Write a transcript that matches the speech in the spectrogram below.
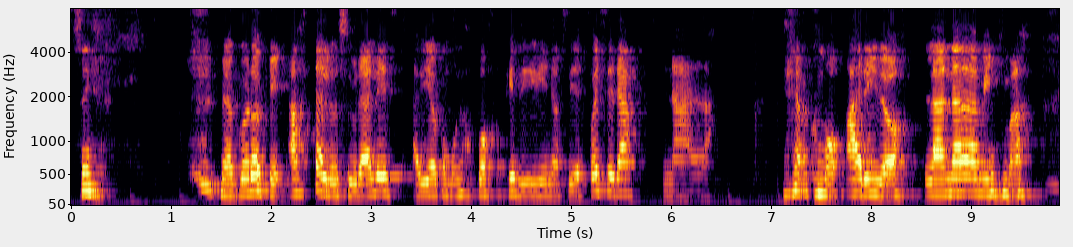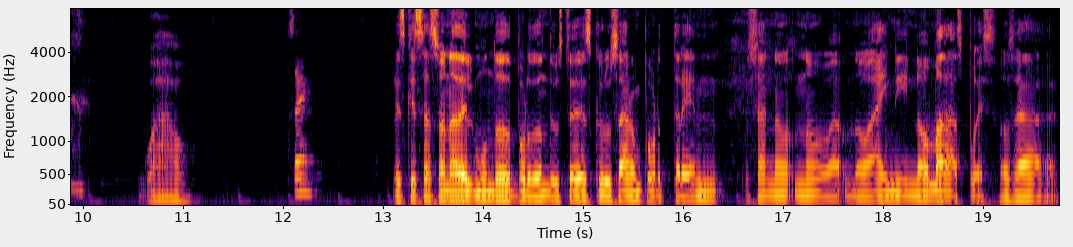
sí. Me acuerdo que hasta los Urales había como unos bosques divinos y después era nada. Era como árido, la nada misma. Wow. Sí. Es que esa zona del mundo por donde ustedes cruzaron por tren, o sea, no, no, no hay ni nómadas, pues. O sea,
